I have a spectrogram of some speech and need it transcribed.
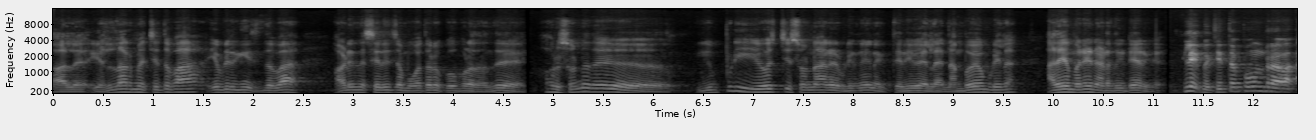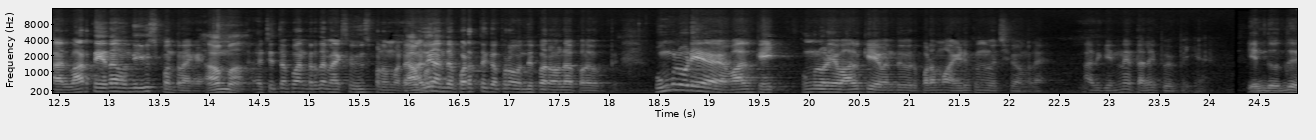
ஆள் எல்லாருமே சித்தப்பா? எப்படி இருக்கீங்க சித்தப்பா? அப்படின்னு சிரிச்ச முகத்தோட கூப்பிட்றது வந்து அவர் சொன்னது எப்படி யோசித்து சொன்னார் அப்படின்னு எனக்கு தெரியவே இல்லை. நம்பவே முடியல. அதே மாதிரியே நடந்துக்கிட்டே இருக்கு. இல்ல இப்ப சித்தப்புன்ற வார்த்தையை தான் வந்து யூஸ் பண்றாங்க. ஆமாம் சித்தப்பான்றத மேக்ஸிமம் யூஸ் பண்ண மாட்டாங்க. அது அந்த படத்துக்கு அப்புறம் வந்து பரவாயில்ல பரவாயில்ல. உங்களுடைய வாழ்க்கை உங்களுடைய வாழ்க்கையை வந்து ஒரு படமா எடுக்கணும்னு வச்சுக்கோங்களேன். அதுக்கு என்ன தலைப்பு வைப்பீங்க? எந்த வந்து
